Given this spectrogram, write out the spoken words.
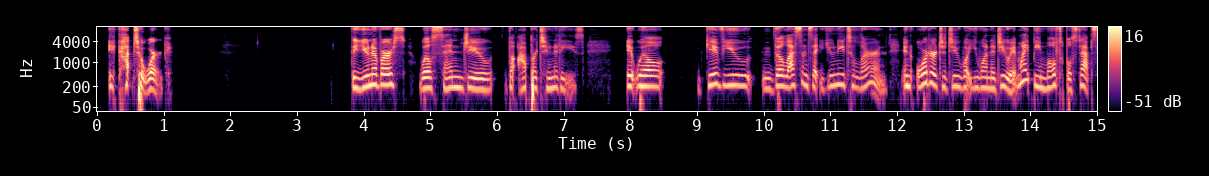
it got to work. The universe will send you the opportunities. It will give you the lessons that you need to learn in order to do what you want to do. It might be multiple steps,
